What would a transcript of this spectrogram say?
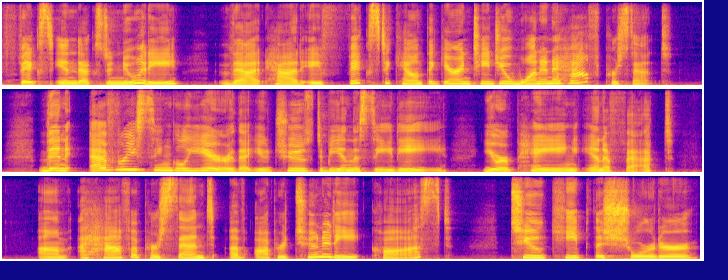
fixed indexed annuity that had a fixed account that guaranteed you 1.5%. Then every single year that you choose to be in the CD, you're paying, in effect, um, a half a percent of opportunity cost to keep the shorter,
